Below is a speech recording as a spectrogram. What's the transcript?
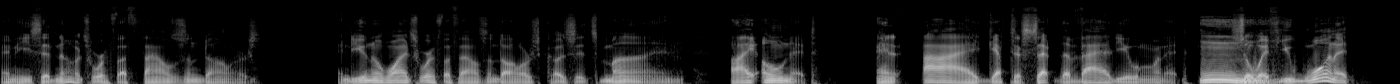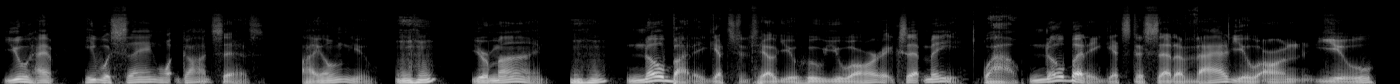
And he said, No, it's worth a thousand dollars. And do you know why it's worth a thousand dollars? Because it's mine. I own it. And I get to set the value on it. Mm. So if you want it, you have he was saying what God says. I own you. Mm-hmm. You're mine. Mm-hmm. Nobody gets to tell you who you are except me. Wow. Nobody gets to set a value on you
